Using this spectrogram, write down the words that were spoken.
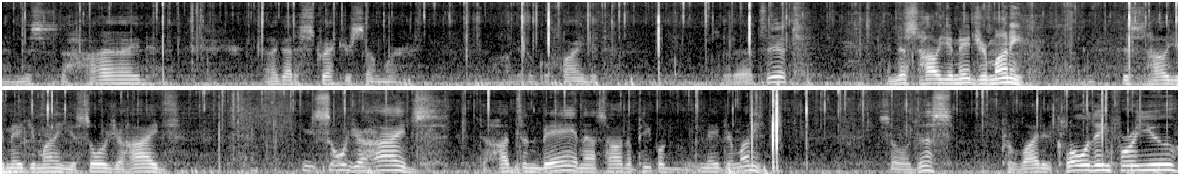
And this is the hide. And I got a stretcher somewhere. I gotta go find it. So that's it. And this is how you made your money. This is how you made your money. You sold your hides. You sold your hides to Hudson Bay, and that's how the people made their money. So this provided clothing for you,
